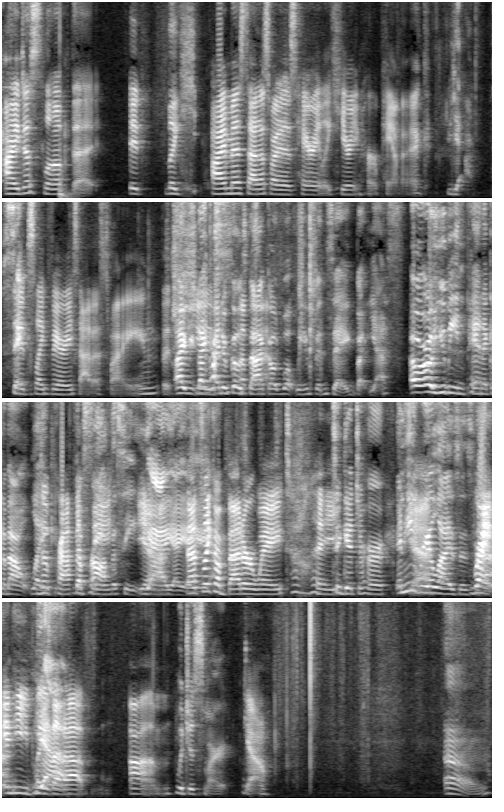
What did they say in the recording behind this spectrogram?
I just love that it like he, I'm as satisfied as Harry like hearing her panic. Yeah, It's like very satisfying. That I mean, that kind of goes upset. back on what we've been saying, but yes. Or oh, you mean panic about like the prophecy. The prophecy. Yeah, yeah, yeah. That's yeah, like yeah. a better way to like to get to her, and he Yeah. realizes right, and he plays Yeah, that up. Um, which is smart. yeah. Um,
